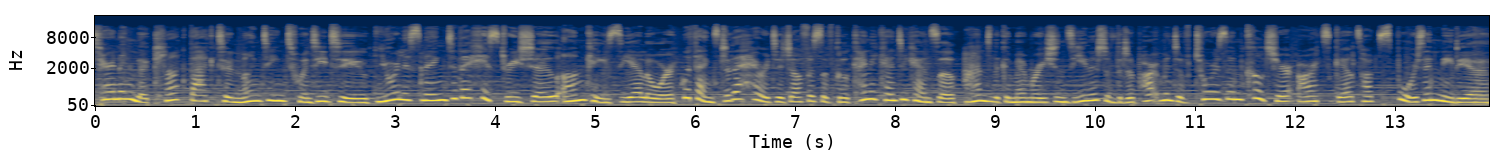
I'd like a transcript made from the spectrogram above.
Turning the clock back to 1922, you're listening to the History Show on KCLR with thanks to the Heritage Office of Kilkenny County Council and the Commemorations Unit of the Department of Tourism, Culture, Arts, Gaeltacht, Sport and Media.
